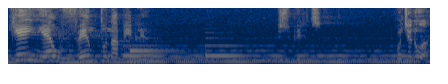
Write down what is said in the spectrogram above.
Quem é o vento na Bíblia? Espírito Santo. Continua.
